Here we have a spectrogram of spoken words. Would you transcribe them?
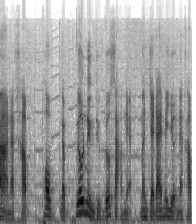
มากๆนะครับ พอแบบเวลหนึ่งถึงเวลสามเนี่ย มันจะได้ไม่เยอะนะครับ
